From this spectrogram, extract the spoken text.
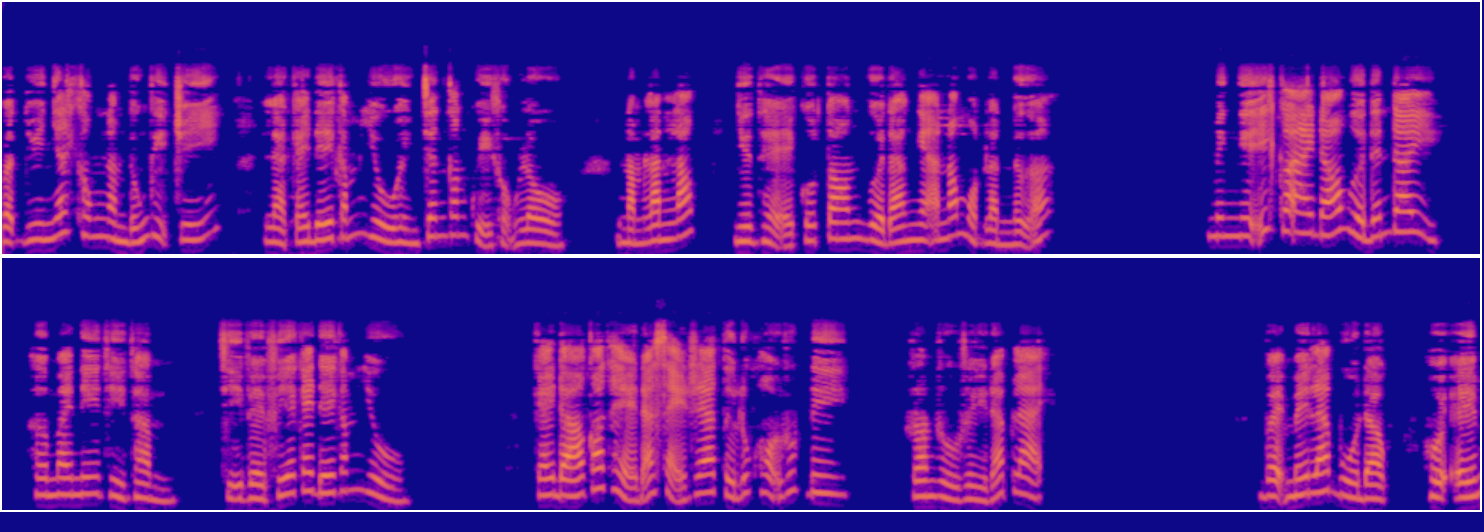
Vật duy nhất không nằm đúng vị trí là cái đế cắm dù hình chân con quỷ khổng lồ, nằm lăn lóc như thể cô Ton vừa đang ngã nó một lần nữa. Mình nghĩ có ai đó vừa đến đây. Hermione thì thầm, chỉ về phía cái đế cắm dù. Cái đó có thể đã xảy ra từ lúc hội rút đi. Ron rù rì đáp lại. Vậy mấy lá bùa độc, hội ếm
